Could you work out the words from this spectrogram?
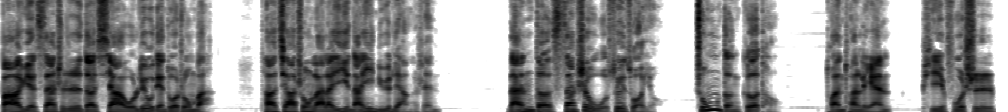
八月三十日的下午六点多钟吧，他家中来了一男一女两个人，男的三十五岁左右，中等个头。团团脸，皮肤是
